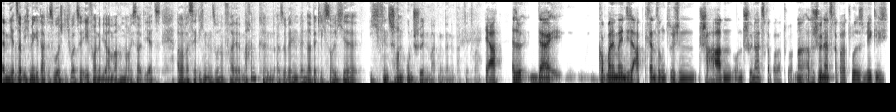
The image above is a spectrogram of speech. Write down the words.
Ähm, jetzt mhm. habe ich mir gedacht, ist wurscht, ich wollte es ja eh vor einem Jahr machen, mache ich es halt jetzt. Aber was hätte ich in so einem Fall machen können? Also wenn, wenn da wirklich solche, ich finde es schon unschönen Macken dann im Parkett waren. Ja, also da kommt man immer in diese Abgrenzung zwischen Schaden und Schönheitsreparatur. Ne? Also Schönheitsreparatur ist wirklich,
